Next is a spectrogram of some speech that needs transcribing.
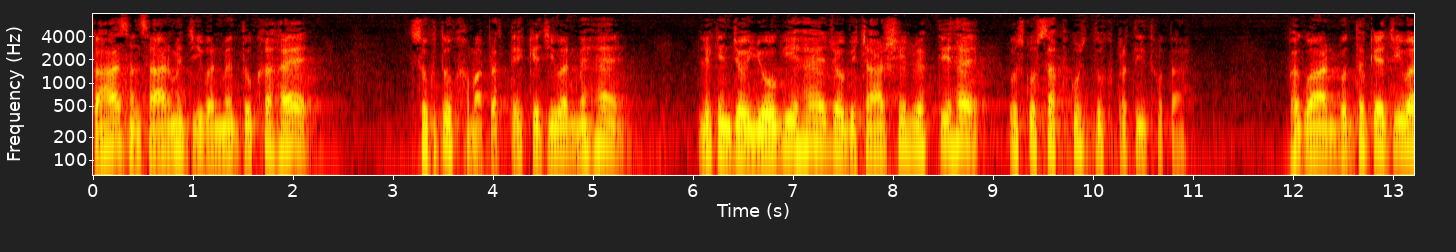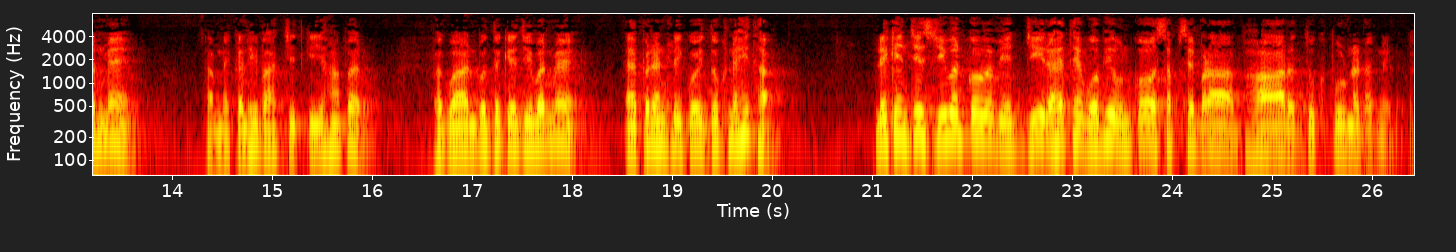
कहा, संसार में जीवन में दुख है। सुख दुख हमारे प्रत्येक के जीवन में है। लेकिन जो योगी है, जो विचारशील व्यक्ति है, उसको सब कुछ दुख प्रतीत होता है। भगवान बुद्ध के जीवन में, हमने कल ही बातचीत की यहाँ पर, भगवान बुद्ध के जीवन में अपेरेंटली कोई दुख नहीं था। लेकिन जिस जीवन को वे जी रहे थे, वो भी उनको सबसे बड़ा भार दुखपूर्ण लगने लगा।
